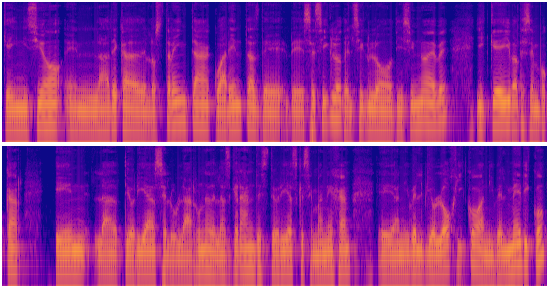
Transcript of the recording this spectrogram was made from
que inició en la década de los 30, 40 de, de ese siglo, del siglo XIX, y que iba a desembocar en la teoría celular, una de las grandes teorías que se manejan eh, a nivel biológico, a nivel médico,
